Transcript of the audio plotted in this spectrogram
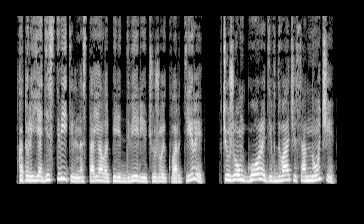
в которой я действительно стояла перед дверью чужой квартиры, в чужом городе в два часа ночи,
